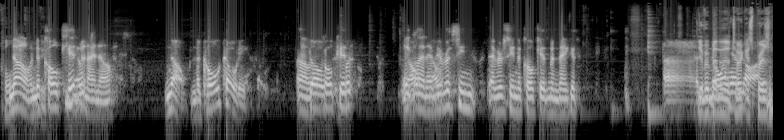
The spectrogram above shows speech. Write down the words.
Cold. No, Nicole Kidman. I know. No, Nicole Cody. Oh, So, Nicole Kidman. for- Hey, No, Glenn, have no. you ever seen ever seen Nicole Kidman naked? Uh, You ever no, been in a Turkish prison?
